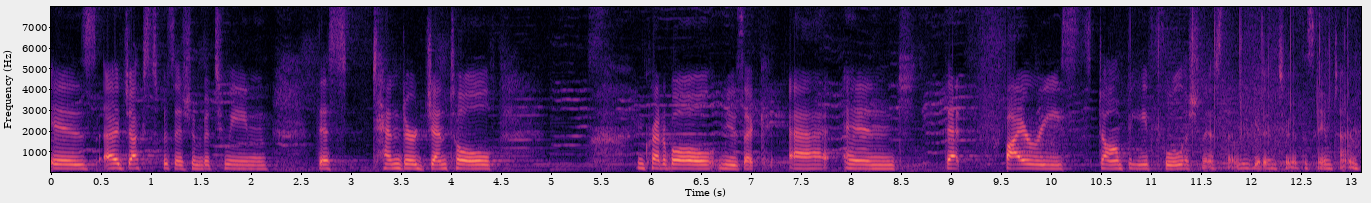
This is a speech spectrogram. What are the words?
is a juxtaposition between this tender, gentle, incredible music uh, and that fiery, stompy foolishness that we get into at the same time.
